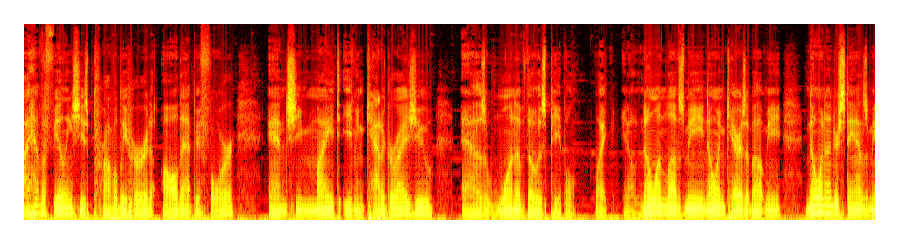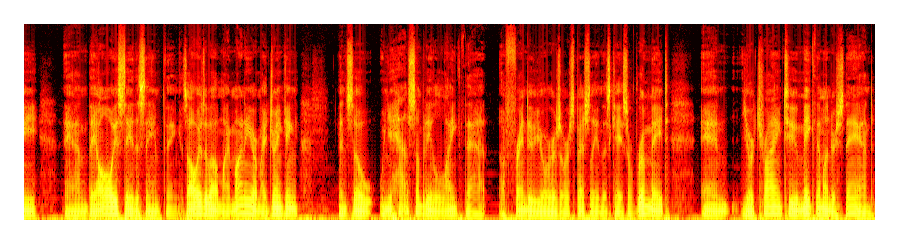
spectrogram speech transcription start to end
I have a feeling she's probably heard all that before, and she might even categorize you as one of those people. Like, you know, no one loves me, no one cares about me, no one understands me, and they always say the same thing. It's always about my money or my drinking. And so when you have somebody like that, a friend of yours, or especially in this case, a roommate, and you're trying to make them understand,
